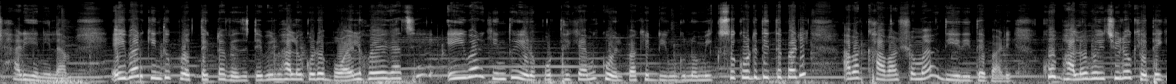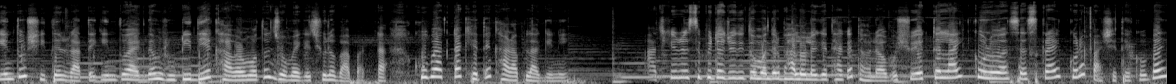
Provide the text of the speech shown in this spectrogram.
ছাড়িয়ে নিলাম। এইবার কিন্তু প্রত্যেকটা ভেজিটেবল ভালো করে বয়েল হয়ে গেছে। এইবার কিন্তু এর ওপর থেকে আমি কোয়েল পাখির ডিমগুলো মিক্সও করে দিতে পারি, আবার খাওয়ার সময় দিয়ে দিতে পারি। খুব ভালো হয়েছিল খেতে কিন্তু, শীতের রাতে কিন্তু একদম রুটি দিয়ে খাওয়ার মতো জমে গেছিল ব্যাপারটা। খুব একটা খেতে খারাপ লাগেনি। আজকের রেসিপিটা যদি তোমাদের ভালো লেগে থাকে, তাহলে অবশ্যই একটা লাইক করো আর সাবস্ক্রাইব করে পাশে থেকো। বাই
